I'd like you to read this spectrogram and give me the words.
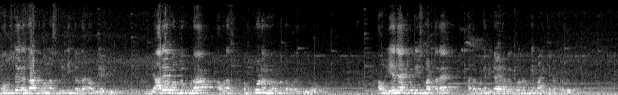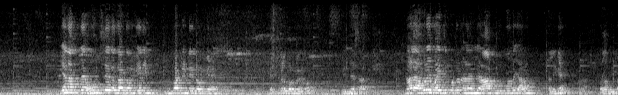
ಹೋಮ್ ಸ್ಟೇ ರೆಸಾರ್ಟ್ ಓನರ್ಸ್ ಮೀಟಿಂಗ್ ಕರೆದಾಗ ಅವ್ರು ಹೇಳ್ತೀವಿ ನೀವು ಯಾರೇ ಬಂದರೂ ಕೂಡ ಅವರ ಸಂಪೂರ್ಣ ವಿವರವನ್ನು ತಗೋಬೇಕು ನೀವು. ಅವ್ರು ಏನು ಆ್ಯಕ್ಟಿವಿಟೀಸ್ ಮಾಡ್ತಾರೆ, ಅದ್ರ ಬಗ್ಗೆ ನಿಗಾ ಇಡಬೇಕು, ನಮಗೆ ಮಾಹಿತಿಯನ್ನು ಕೊಡಬೇಕು ಅಂತ. ಏನಾಗ್ತದೆ ಹೋಮ್ ಸ್ಟೇ ರೆಸಾರ್ಟ್ ಅವ್ರಿಗೆ ಏನು ಇಂಪಾರ್ಟೆಂಟ್ ಏನು ಅವ್ರಿಗೆ? ಗೆಸ್ಟ್ಗಳು ಬರಬೇಕು ಬಿಸ್ನೆಸ್ ಆಗಬೇಕು. ನಾಳೆ ಅವರೇ ಮಾಹಿತಿ ಕೊಟ್ಟರೆ ನಾಳೆ ಅಲ್ಲಿ ಆ ಕುರುಕು ಅಂದರೆ ಯಾರು ಅಲ್ಲಿಗೆ ಬರೋದಿಲ್ಲ.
